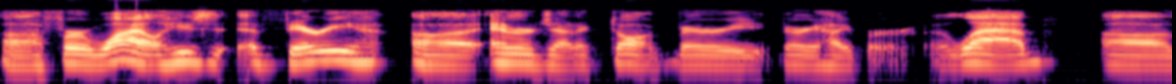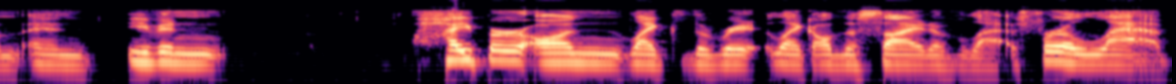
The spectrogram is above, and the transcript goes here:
uh, for a while, he's a very uh, energetic dog, very, very hyper. Lab, um, and even hyper on like the like on the side of lab for a lab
